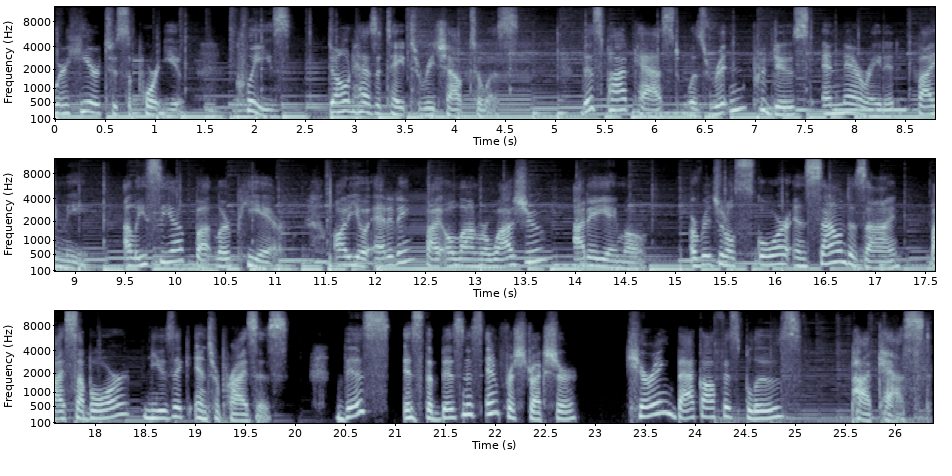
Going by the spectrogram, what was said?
We're here to support you. Please don't hesitate to reach out to us. This podcast was written, produced, and narrated by me, Alicia Butler Pierre. Audio editing by Olanrewaju Adeyemo. Original score and sound design by Sabor Music Enterprises. This is the Business Infrastructure Curing Back Office Blues podcast.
